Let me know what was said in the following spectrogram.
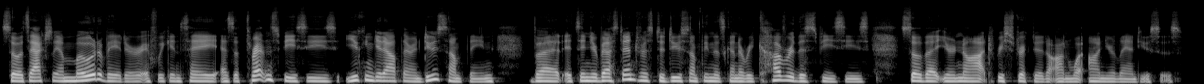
So it's actually a motivator if we can say as a threatened species you can get out there and do something but it's in your best interest to do something that's going to recover the species so that you're not restricted on what on your land uses.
